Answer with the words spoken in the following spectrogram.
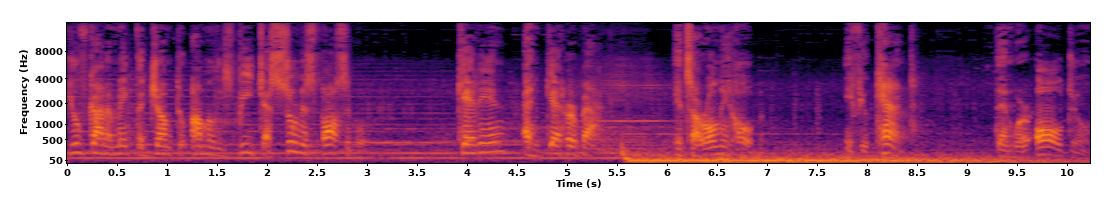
You've got to make the jump to Amelie's beach as soon as possible. Get in and get her back. It's our only hope. If you can't, then we're all doomed.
